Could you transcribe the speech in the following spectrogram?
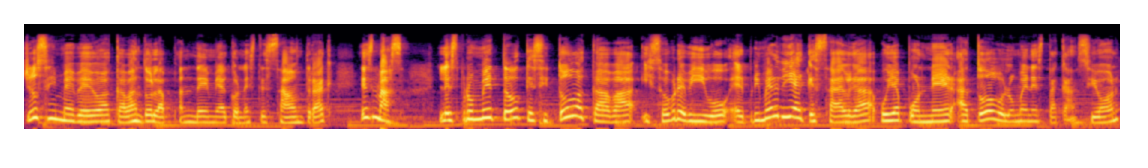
Yo sí me veo acabando la pandemia con este soundtrack. Es más, les prometo que si todo acaba y sobrevivo, el primer día que salga voy a poner a todo volumen esta canción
